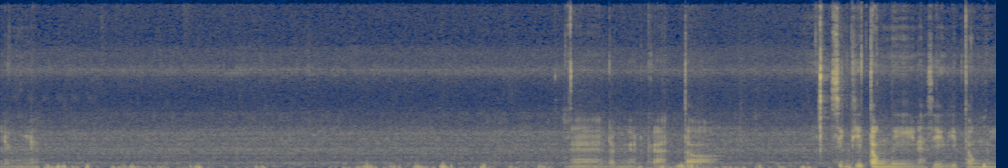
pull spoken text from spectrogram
อย่างเงี้ย อ่าดำเนินการต่อ สิ่งที่ต้องมีนะ สิ่งที่ต้องมี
